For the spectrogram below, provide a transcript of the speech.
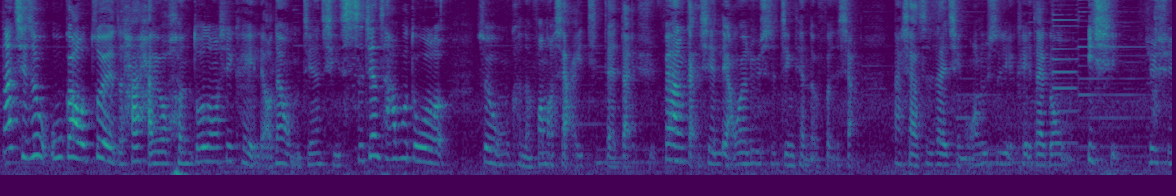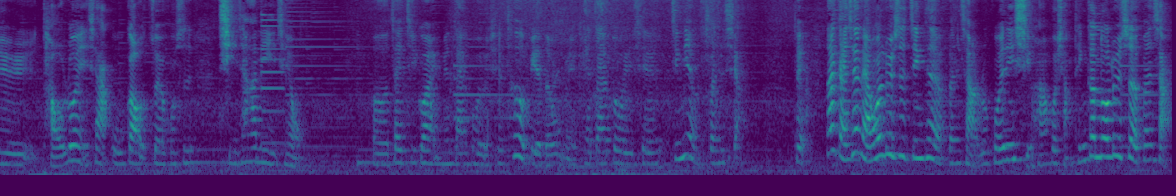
那其实诬告罪的它还有很多东西可以聊，但我们今天其实时间差不多了，所以我们可能放到下一集再带去。非常感谢两位律师今天的分享，那下次再请王律师也可以再跟我们一起继续讨论一下诬告罪，或是其他你以前有呃在机关里面待过有些特别的，我们也可以再做一些经验分享。对，那感谢两位律师今天的分享。如果你喜欢或想听更多律师的分享，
